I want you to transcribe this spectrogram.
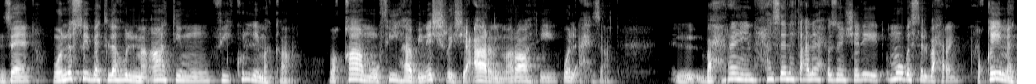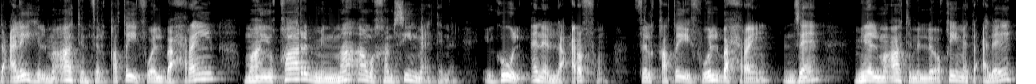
زين ونصبت له المآتم في كل مكان وقاموا فيها بنشر شعار المراثي والأحزان. البحرين حزنت عليه حزن شديد مو بس البحرين. أقيمت عليه المآتم في القطيف والبحرين ما يقارب من 150 مأتما. يقول أنا اللي أعرفهم في القطيف والبحرين زين من المآتم اللي أقيمت عليه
